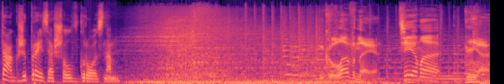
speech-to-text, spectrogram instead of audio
также произошел в Грозном. Главная тема дня.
